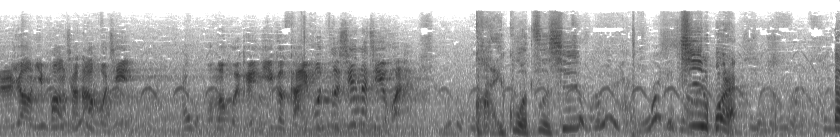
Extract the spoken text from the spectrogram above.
只要你放下打火机，我们会给你一个改过自新的机会。改过自新，机会？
